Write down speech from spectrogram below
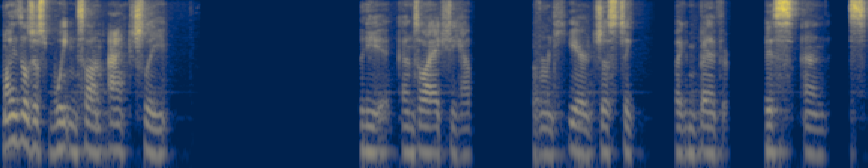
might as well just wait until I'm actually the until I actually have government here just to I can benefit from this and this.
